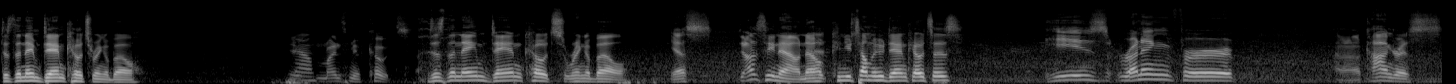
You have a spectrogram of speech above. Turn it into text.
Does the name Dan Coats ring a bell? No. It reminds me of Coates. Does the name Dan Coats ring a bell? yes. Does he now? Now, can you tell me who Dan Coats is? He's running for, I Congress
